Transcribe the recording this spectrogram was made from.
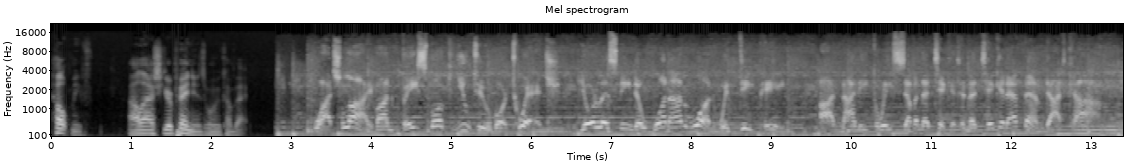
Help me. I'll ask your opinions when we come back. Watch live on Facebook, YouTube, or Twitch. You're listening to One on One with DP on 937 The Ticket and theticketfm.com.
